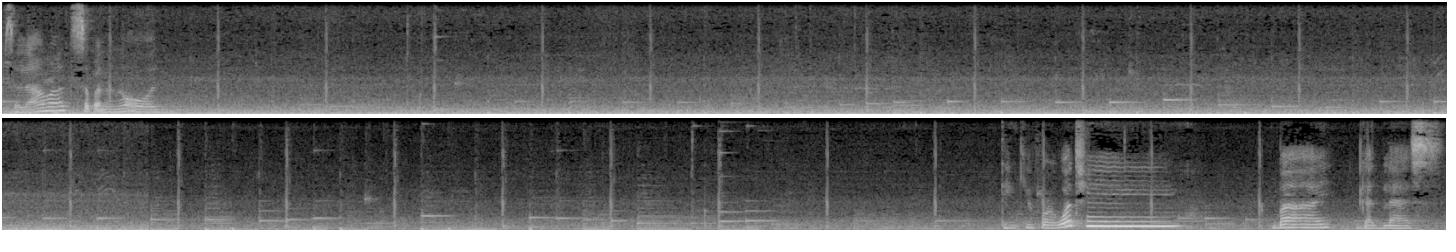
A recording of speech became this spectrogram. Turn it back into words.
Salamat sa panonood Thank you for watching. Bye. God bless.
